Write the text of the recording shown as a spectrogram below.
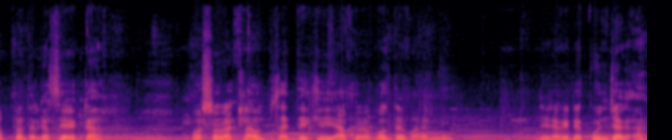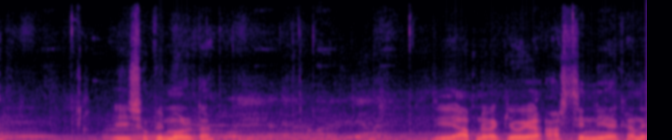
আপনাদের কাছে একটা প্রশ্ন রাখলাম যা দেখি আপনারা বলতে পারেননি যে এটা কোন জায়গা, এই শপিং মলটা যে আপনারা কেউ আসছেননি এখানে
